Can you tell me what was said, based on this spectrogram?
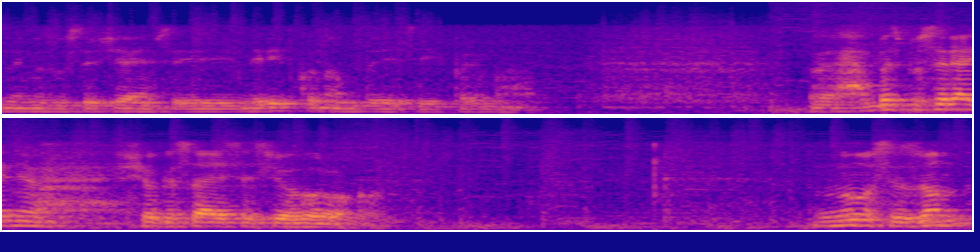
з ними зустрічаємося і нерідко нам вдається їх перемагати. Е, Безпосередньо, що касається цього року. Ну, сезон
